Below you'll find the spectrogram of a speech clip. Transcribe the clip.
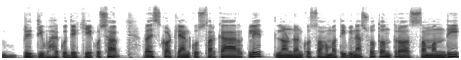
वृद्धि भएको देखिएको छ र स्कटल्यान्डको सरकारले लन्डनको सहमति बिना स्वतन्त्र सम्बन्धी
